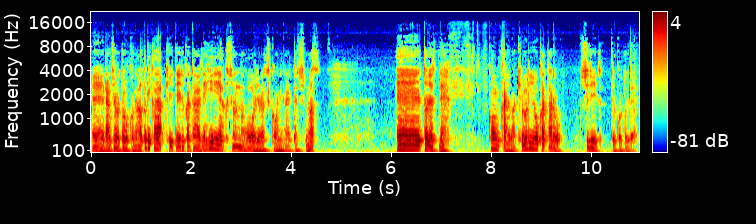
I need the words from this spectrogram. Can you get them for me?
えー、ラジオトークのアプリから聞いている方はぜひリアクションの方をよろしくお願いいたします。えーとですね、今回は恐竜を語ろうシリーズということで、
